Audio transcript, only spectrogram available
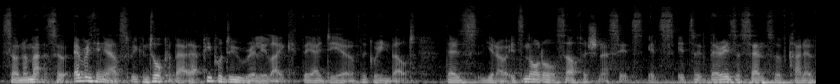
So no matter so everything else we can talk about that. People do really like the idea of the green belt. There's you know it's not all selfishness. It's it's it's a, there is a sense of kind of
